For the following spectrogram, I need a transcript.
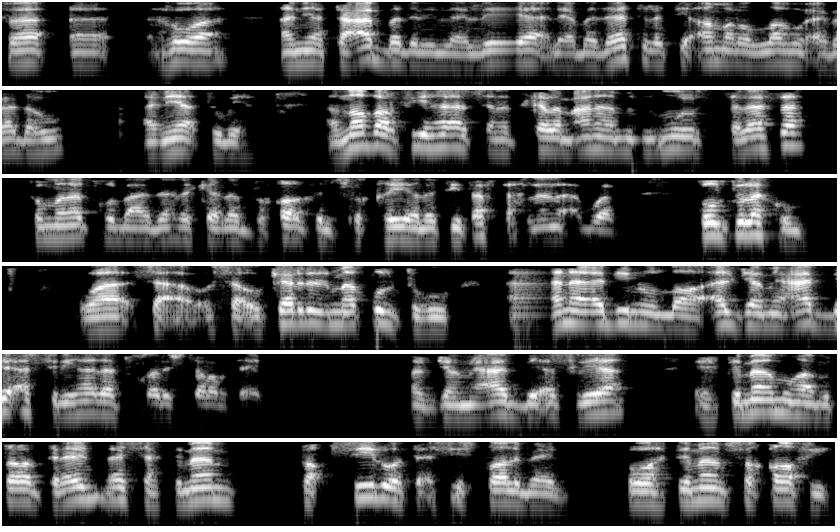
فهو أن يتعبد لله العبادات التي أمر الله عباده أن يأتوا بها. النظر فيها سنتكلم عنها من أمور الثلاثة ثم ندخل بعد ذلك إلى الدقائق الفقهية التي تفتح لنا أبواب. قلت لكم وسأكرر ما قلته أنا أدين الله الجامعات بأسرها لا تخرج طلبة علم. الجامعات بأسرها اهتمامها بطلبة العلم ليس اهتمام تأصيل وتأسيس طالب علم هو اهتمام ثقافي.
